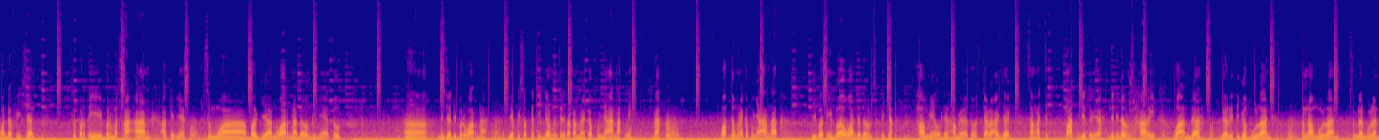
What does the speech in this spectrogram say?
WandaVision seperti bermesraan akhirnya semua bagian warna dalam dunia itu uh, menjadi berwarna. Di episode ketiga menceritakan mereka punya anak nih. Nah waktu mereka punya anak tiba-tiba Wanda dalam sekejap hamil. Dan hamilnya itu secara ajaib sangat cepat gitu ya jadi dalam sehari Wanda dari tiga bulan enam bulan 9 bulan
